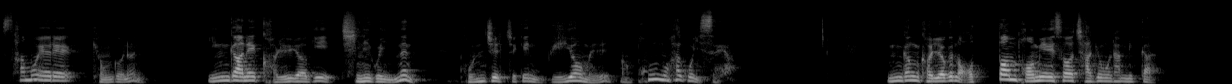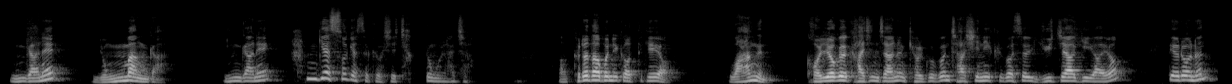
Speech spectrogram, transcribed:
사무엘의 경고는 인간의 권력이 지니고 있는 본질적인 위험을 어, 폭로하고 있어요. 인간 권력은 어떤 범위에서 작용을 합니까? 인간의 욕망과 인간의 한계 속에서 그것이 작동을 하죠. 어, 그러다 보니까 어떻게 해요? 왕은 권력을 가진 자는 결국은 자신이 그것을 유지하기 위하여 때로는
